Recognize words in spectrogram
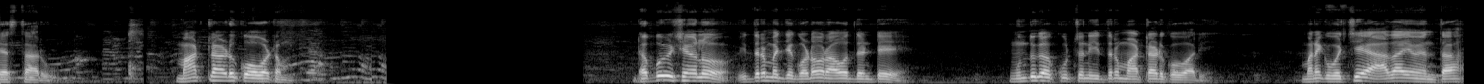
చేస్తారు. మాట్లాడుకోవటం. డబ్బు విషయంలో ఇద్దరి మధ్య గొడవ రావద్దంటే ముందుగా కూర్చొని ఇద్దరు మాట్లాడుకోవాలి. మనకి వచ్చే ఆదాయం ఎంత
